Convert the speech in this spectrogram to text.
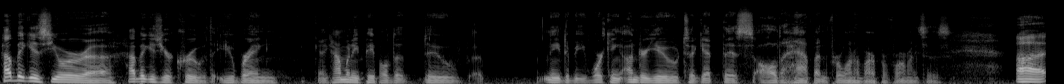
how big is your uh, how big is your crew that you bring? Like how many people do, do uh, need to be working under you to get this all to happen for one of our performances? Uh,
